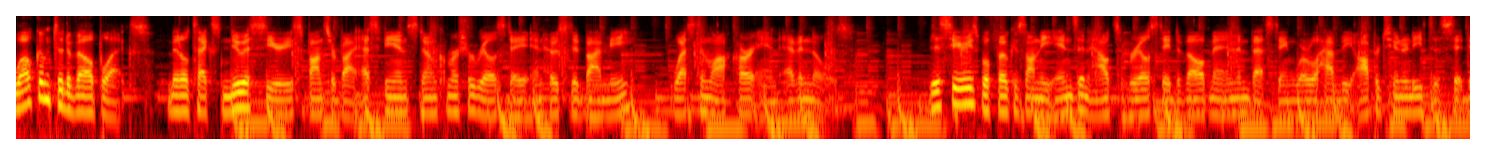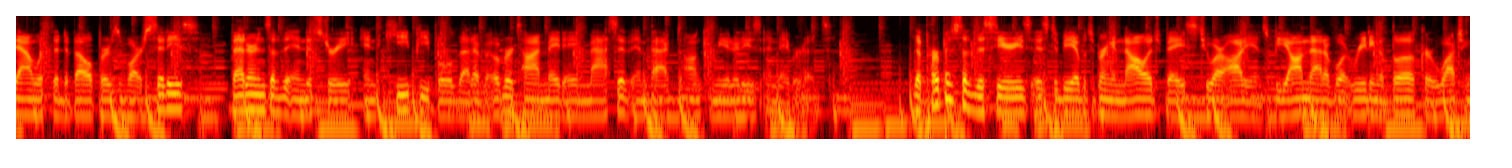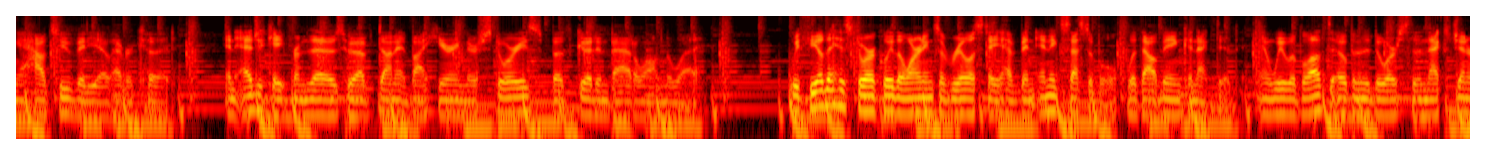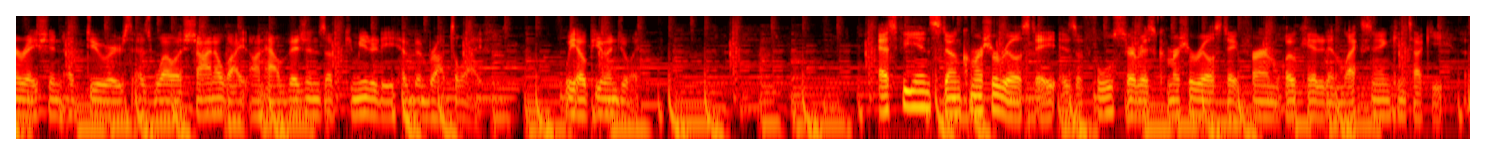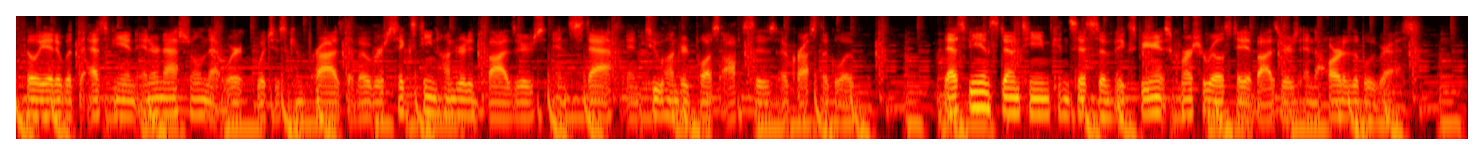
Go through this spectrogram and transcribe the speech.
Welcome to Develop Lex, Middle Tech's newest series sponsored by SVN Stone Commercial Real Estate and hosted by me, Weston Lockhart, and Evan Knowles. This series will focus on the ins and outs of real estate development and investing, where we'll have the opportunity to sit down with the developers of our cities, veterans of the industry, and key people that have over time made a massive impact on communities and neighborhoods. The purpose of this series is to be able to bring a knowledge base to our audience beyond that of what reading a book or watching a how to video ever could, and educate from those who have done it by hearing their stories, both good and bad, along the way. We feel that historically the learnings of real estate have been inaccessible without being connected, and we would love to open the doors to the next generation of doers as well as shine a light on how visions of community have been brought to life. We hope you enjoy. SVN Stone Commercial Real Estate is a full service commercial real estate firm located in Lexington, Kentucky, affiliated with the SVN International Network, which is comprised of over 1,600 advisors and staff in 200 plus offices across the globe. The SVN Stone team consists of experienced commercial real estate advisors in the heart of the bluegrass.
